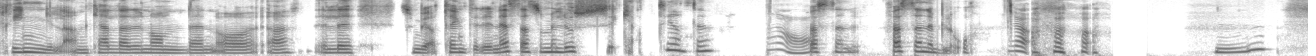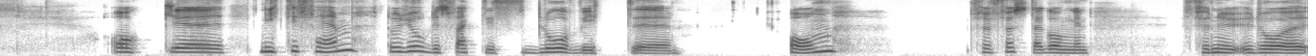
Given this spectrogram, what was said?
Kringlan kallade någon den och ja, eller som jag tänkte det är nästan som en lussekatt egentligen ja. fast den, fast den är blå. ja. Mm. Och eh, 95 då gjordes faktiskt Blåvitt eh, om för första gången. För nu då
